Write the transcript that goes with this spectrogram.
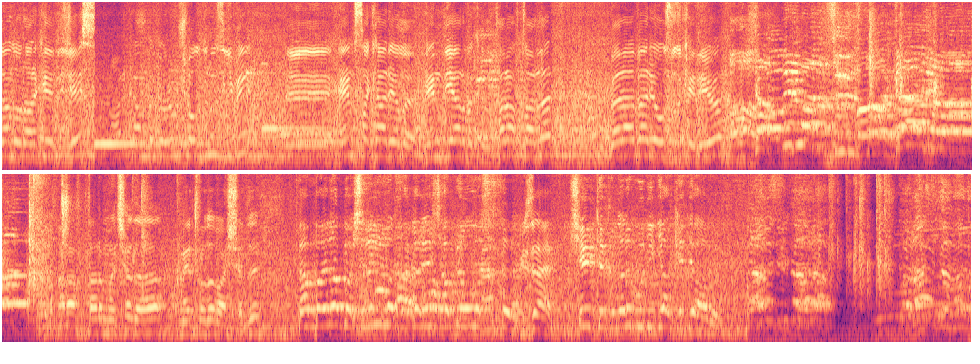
Stadı'na doğru hareket edeceğiz. Arkamda görmüş olduğunuz gibi e, hem Sakaryalı hem Diyarbakırlı taraftarlar beraber yolculuk ediyor. Taraftar maça da metroda başladı. Ben bayram başarılı ve Sakarya'nın şampiyon olması isterim. Güzel. Şehir takımları bu ligi hak ediyor abi. Allah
